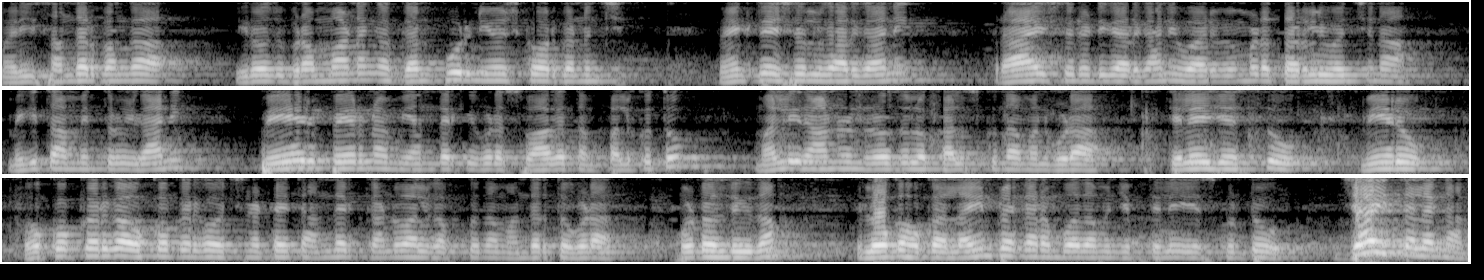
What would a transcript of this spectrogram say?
మరి ఈ సందర్భంగా ఈరోజు బ్రహ్మాండంగా గన్పూర్ నియోజకవర్గం నుంచి వెంకటేశ్వర్లు గారు కానీ రాజేశ్వర రెడ్డి గారు కానీ వారి వెంబడ తరలి వచ్చిన మిగతా మిత్రులు కానీ పేరు పేరున మీ అందరికీ కూడా స్వాగతం పలుకుతూ మళ్ళీ రానున్న రోజుల్లో కలుసుకుందామని కూడా తెలియజేస్తూ మీరు ఒక్కొక్కరుగా ఒక్కొక్కరుగా వచ్చినట్టయితే అందరికి కండువాలు కప్పుకుందాం అందరితో కూడా ఫోటోలు దిగుదాం. లోక ఒక లైన్ ప్రకారం పోదామని చెప్పి తెలియజేసుకుంటూ జై తెలంగాణ.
